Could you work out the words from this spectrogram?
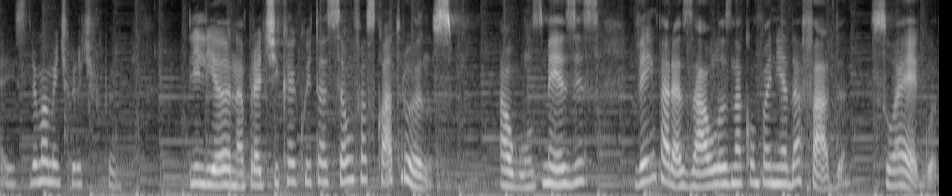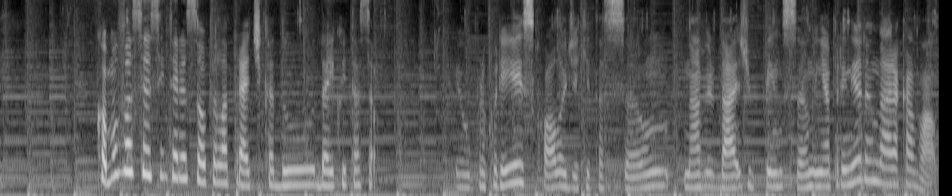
é extremamente gratificante. Liliana pratica equitação faz quatro anos. Há alguns meses, vem para as aulas na companhia da fada, sua égua. Como você se interessou pela prática do, da equitação? Eu procurei a escola de equitação, na verdade, pensando em aprender a andar a cavalo.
